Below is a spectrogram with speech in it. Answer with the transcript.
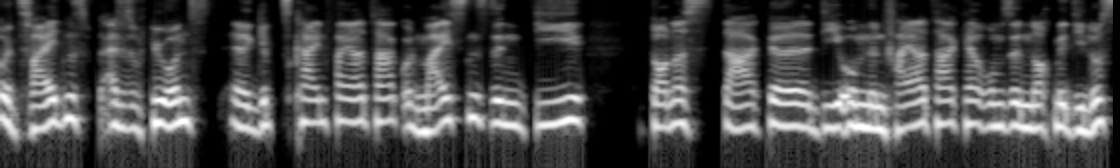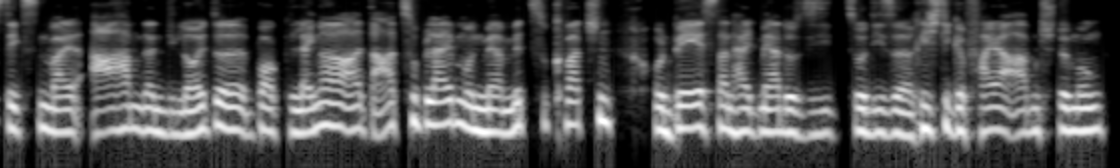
Und zweitens, also für uns äh, gibt es keinen Feiertag und meistens sind die Donnerstage, die um einen Feiertag herum sind, noch mit die lustigsten, weil A haben dann die Leute Bock, länger da zu bleiben und mehr mitzuquatschen und B ist dann halt mehr so die- so diese richtige Feierabendstimmung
